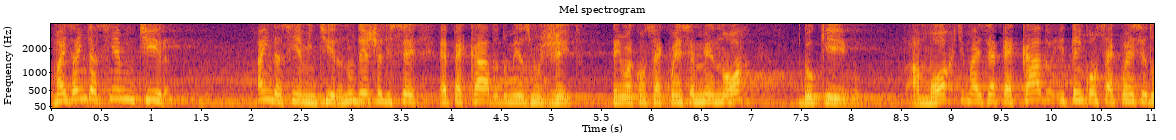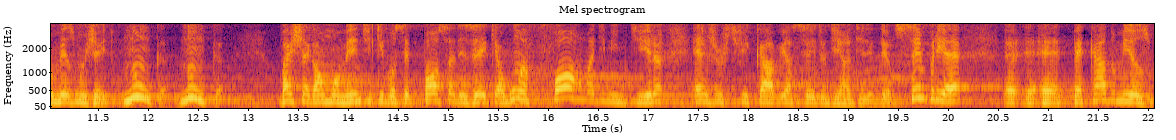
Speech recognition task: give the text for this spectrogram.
mas ainda assim é mentira. Ainda assim é mentira, não deixa de ser, é pecado do mesmo jeito. Tem uma consequência menor do que a morte, mas é pecado e tem consequência do mesmo jeito. Nunca, nunca vai chegar um momento em que você possa dizer que alguma forma de mentira é justificável e aceito diante de Deus. Sempre é, é, é, é pecado mesmo,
